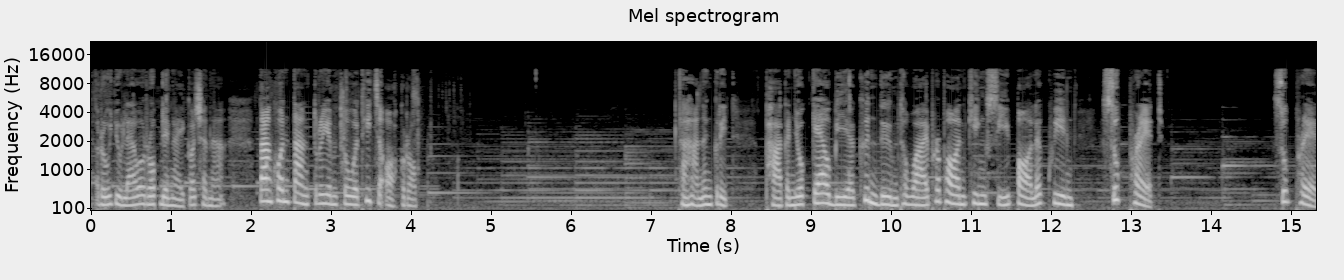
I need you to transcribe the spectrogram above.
ๆรู้อยู่แล้วว่ารบยังไงก็ชนะ ต่างคนต่างเตรียมตัวที่จะออกรบ ทหารอังกฤษพากันยกแก้วเบียร์ขึ้นดื่มถวายพระพรคิงสีปอและควีนซุปเพรต ซุปเพรด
